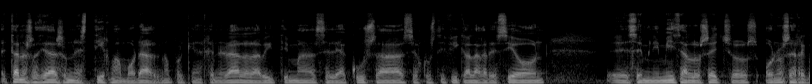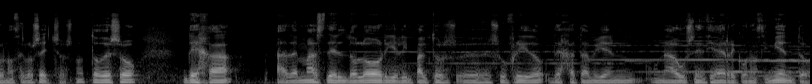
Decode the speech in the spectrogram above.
están asociadas a un estigma moral, ¿no? porque en general a la víctima se le acusa, se justifica la agresión, eh, se minimizan los hechos o no se reconocen los hechos. Todo eso deja además del dolor y el impacto eh, sufrido, deja también una ausencia de reconocimiento.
